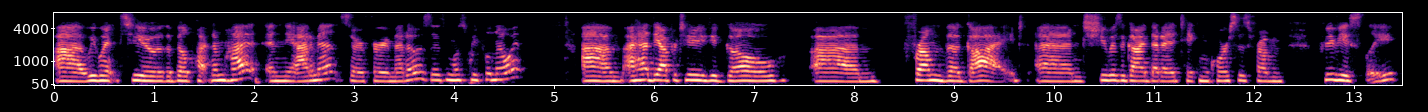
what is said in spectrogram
Uh, we went to the bill putnam hut in the adamants or fairy meadows as most people know it. Um, i had the opportunity to go um, from the guide. And she was a guide that I had taken courses from previously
